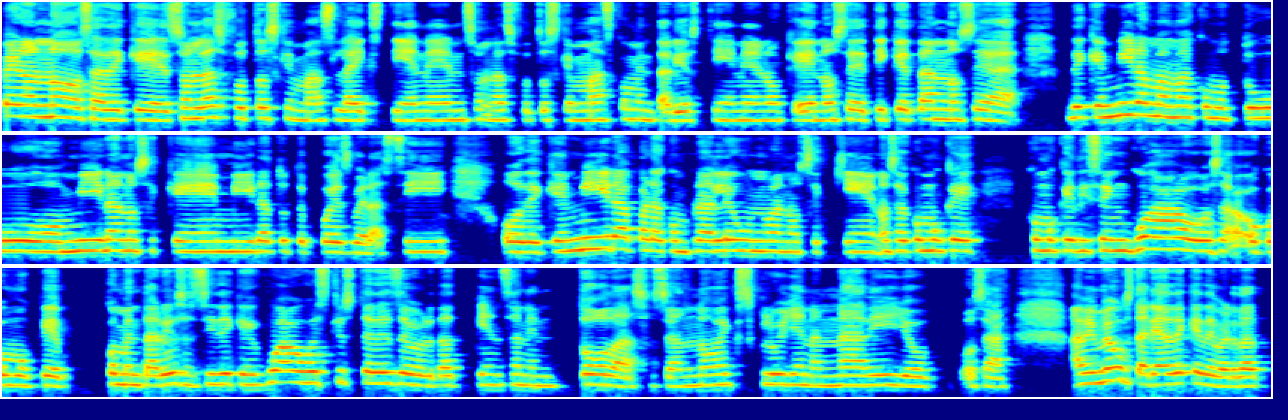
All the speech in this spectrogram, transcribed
Pero no, o sea, de que son las fotos que más likes tienen, son las fotos que más comentarios tienen, o que no se etiquetan, no sé, de que mira mamá como tú, o mira no sé qué, mira tú te puedes ver así, o de que mira para comprarle uno a no sé quién, o sea, como que, como que dicen wow, o sea, o como que comentarios así de que, wow, es que ustedes de verdad piensan en todas, o sea, no excluyen a nadie. Yo, o sea, a mí me gustaría de que de verdad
